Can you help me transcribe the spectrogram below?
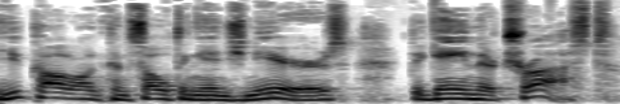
you called on consulting engineers to gain their trust.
